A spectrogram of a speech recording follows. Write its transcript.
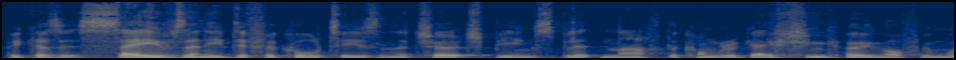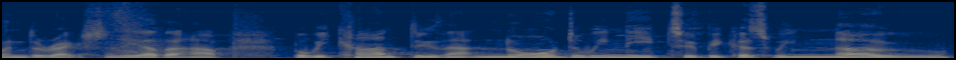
because it saves any difficulties and the church being split and half the congregation going off in one direction and the other half. But we can't do that, nor do we need to, because we know,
